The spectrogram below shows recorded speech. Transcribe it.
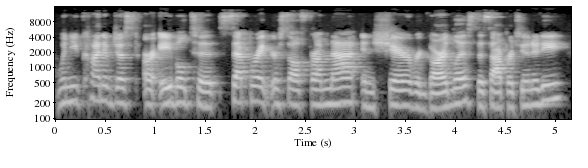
when you kind of just are able to separate yourself from that and share regardless this opportunity,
